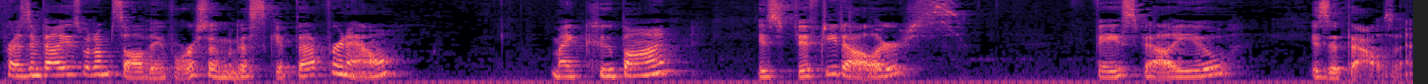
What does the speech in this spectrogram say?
Present value is what I'm solving for, so I'm going to skip that for now. My coupon is $50. Face value is 1000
